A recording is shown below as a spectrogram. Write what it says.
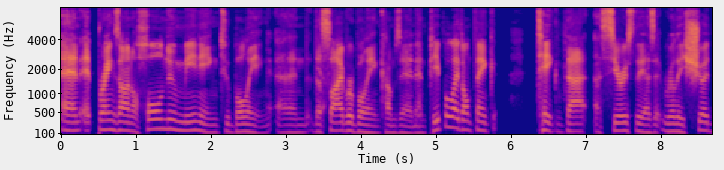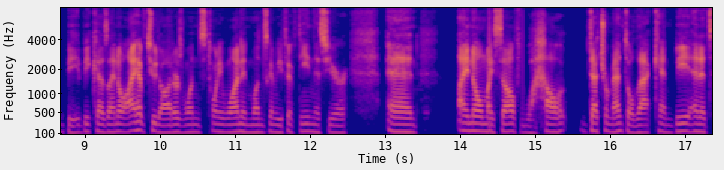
And it brings on a whole new meaning to bullying, and the yeah, cyberbullying comes in, and people I don't think take that as seriously as it really should be because I know I have two daughters, one's 21 and one's going to be 15 this year, and I know myself how detrimental that can be. And it's,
